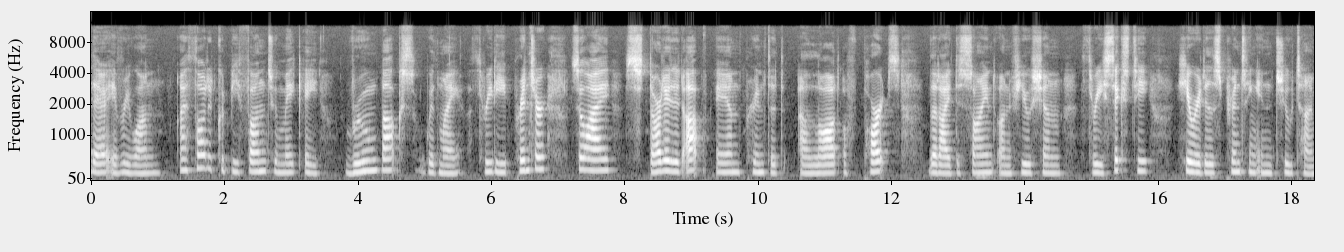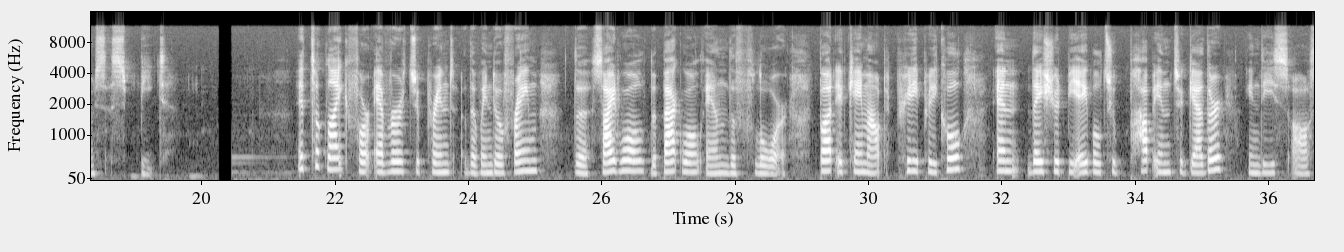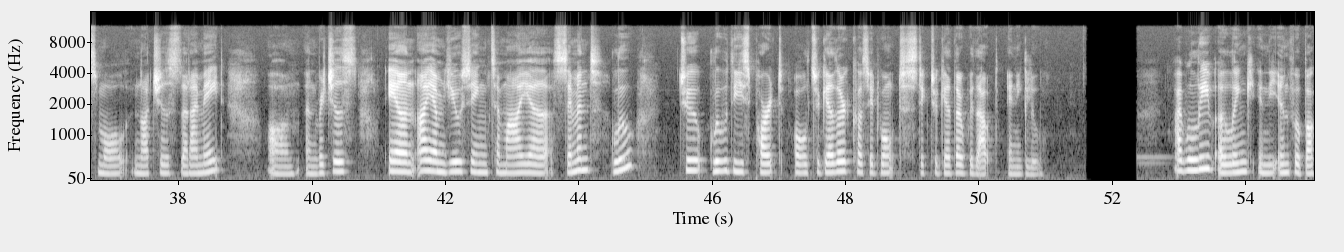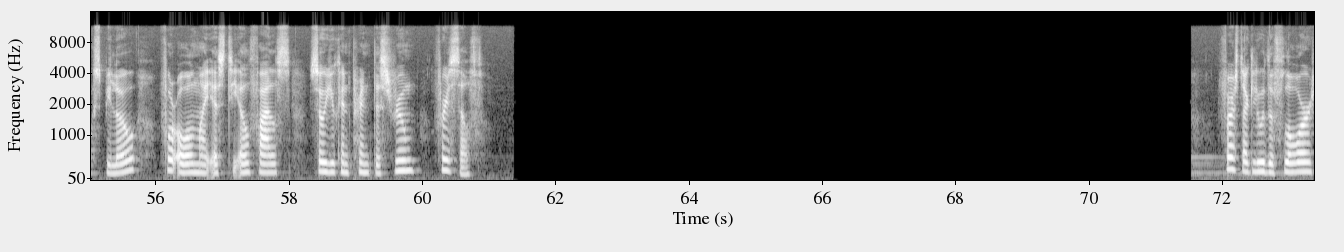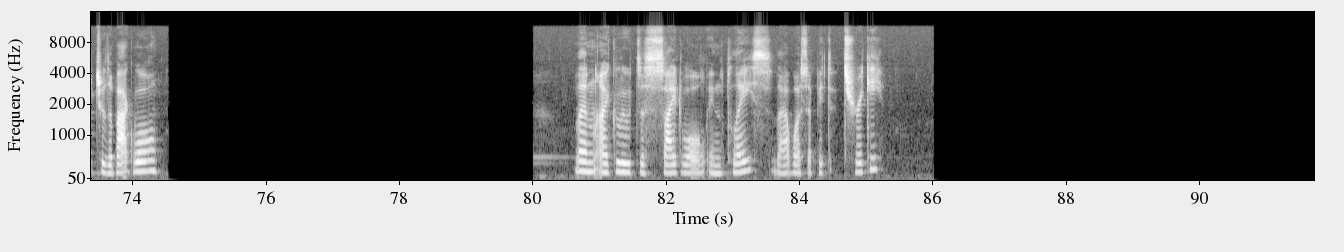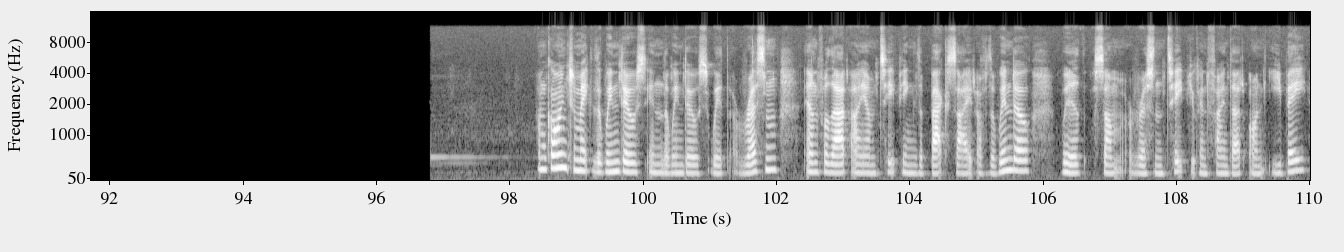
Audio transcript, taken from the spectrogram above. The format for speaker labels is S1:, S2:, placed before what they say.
S1: there everyone! I thought it could be fun to make a room box with my 3D printer so I started it up and printed a lot of parts that I designed on Fusion 360. Here it is printing in two times speed. It took like forever to print the window frame, the side wall, the back wall and the floor. But it came out pretty pretty cool. And they should be able to pop in together in these uh, small notches that I made um, and ridges. And I am using Tamiya cement glue to glue these part all together because it won't stick together without any glue. I will leave a link in the info box below for all my STL files so you can print this room for yourself. First I glue the floor to the back wall. Then I glued the side wall in place. That was a bit tricky. I'm going to make the windows in the windows with resin and for that I am taping the back side of the window with some resin tape. You can find that on eBay.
